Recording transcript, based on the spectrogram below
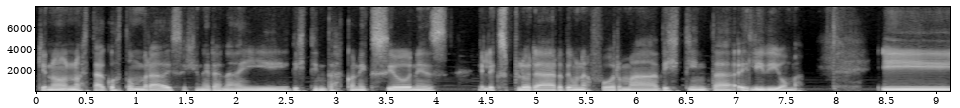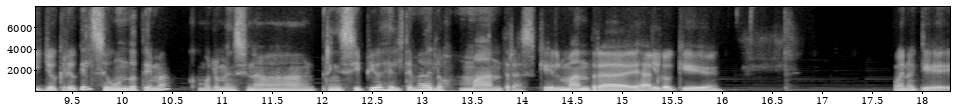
que no, no está acostumbrado y se generan ahí distintas conexiones, el explorar de una forma distinta el idioma. Y yo creo que el segundo tema, como lo mencionaba al principio, es el tema de los mantras, que el mantra es algo que, bueno, que,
